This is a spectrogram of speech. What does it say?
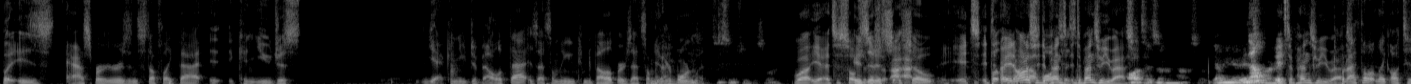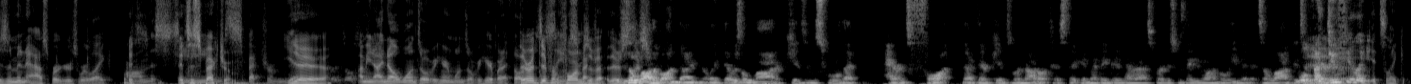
but is Asperger's and stuff like that? i i- can you just, yeah, can you develop that? Is that something you can develop, or is that something Yeah. you're born with? It's a social disorder. Well, yeah, it's a social. Is it a diso- s- I- I- so? It's it, like, it honestly depends. autism? It depends who you ask. Autism is not. So, I mean, it is. No, but It depends who you ask. But I thought like autism and Asperger's were like It's- on the same. it's a spectrum. Spectrum, yeah, yeah. yeah, yeah. I mean, I know one's over here and one's over here, but I thought There it are was the different same forms of spectrum. it. There's, There's, a lot of undiagnosed. Like there was a lot of kids in the school that parents thought that their kids were not autistic and that they didn't have Asperger's because they didn't want to believe it. It's a lot. It's Well, a I do feel like it's like,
